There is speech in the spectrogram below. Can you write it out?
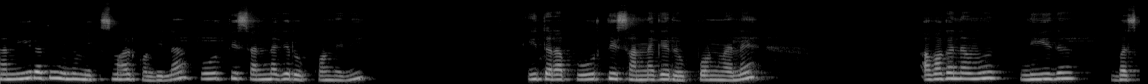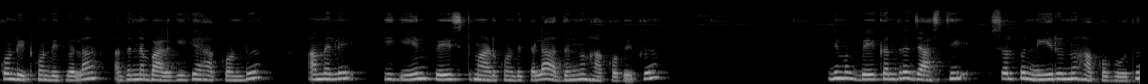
ನಾನು ನೀರದು ಏನು ಮಿಕ್ಸ್ ಮಾಡ್ಕೊಂಡಿಲ್ಲ. ಪೂರ್ತಿ ಸಣ್ಣಗೆ ರುಬ್ಕೊಂಡೀನಿ. ಈ ಥರ ಪೂರ್ತಿ ಸಣ್ಣಗೆ ರುಬ್ಕೊಂಡ್ಮೇಲೆ ಆವಾಗ ನಾವು ನೀರು ಬಸ್ಕೊಂಡು ಇಟ್ಕೊಂಡಿದ್ವಲ್ಲ, ಅದನ್ನು ಬಾಳ್ಗಿಗೆ ಹಾಕ್ಕೊಂಡು ಆಮೇಲೆ ಈಗ ಏನು ಪೇಸ್ಟ್ ಮಾಡ್ಕೊಂಡಿತ್ತಲ್ಲ ಅದನ್ನು ಹಾಕೋಬೇಕು. ನಿಮಗೆ ಬೇಕಂದ್ರೆ ಜಾಸ್ತಿ ಸ್ವಲ್ಪ ನೀರನ್ನು ಹಾಕೋಬೋದು.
